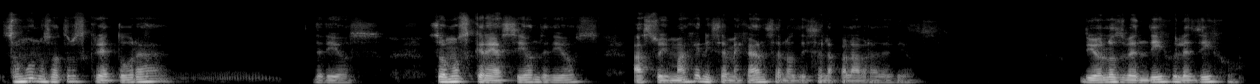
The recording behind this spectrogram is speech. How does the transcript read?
Somos nosotros criatura de Dios. Somos creación de Dios. A su imagen y semejanza nos dice la palabra de Dios. Dios los bendijo y les dijo,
